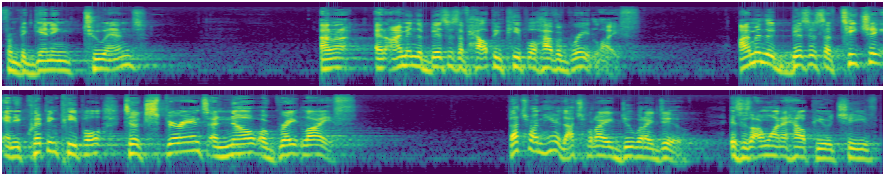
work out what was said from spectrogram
from beginning to end? And I'm in the business of helping people have a great life. I'm in the business of teaching and equipping people to experience and know a great life. That's why I'm here. That's what I do what I do. Is because I want to help you achieve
